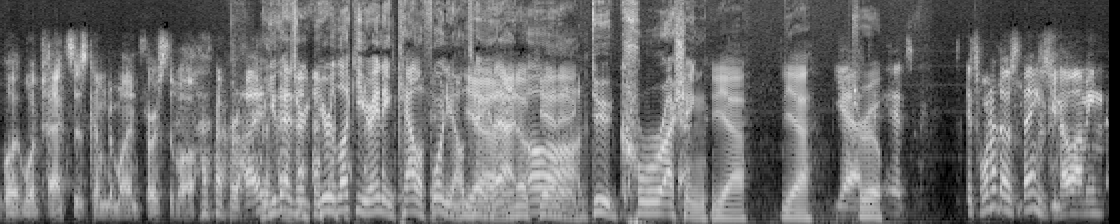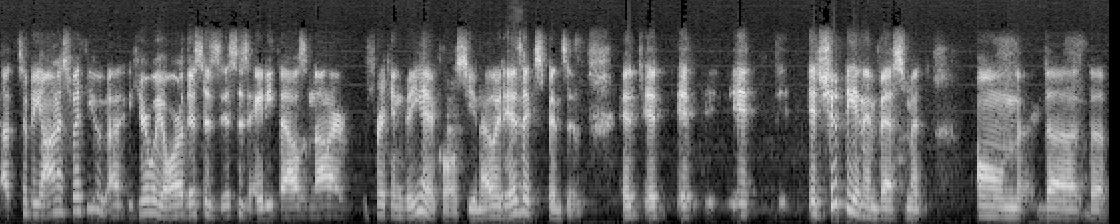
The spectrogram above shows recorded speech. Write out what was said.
Well, well, taxes come to mind first of all. right? Well, you guys are you're lucky you ain't in California. I'll tell you that. no oh, kidding. dude, crushing. Yeah, yeah, yeah true. it's it's one of those things you know i mean uh, to be honest with you uh, here we are this is this is eighty thousand dollar freaking vehicles you know it is expensive it it it it it should be an investment on the the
